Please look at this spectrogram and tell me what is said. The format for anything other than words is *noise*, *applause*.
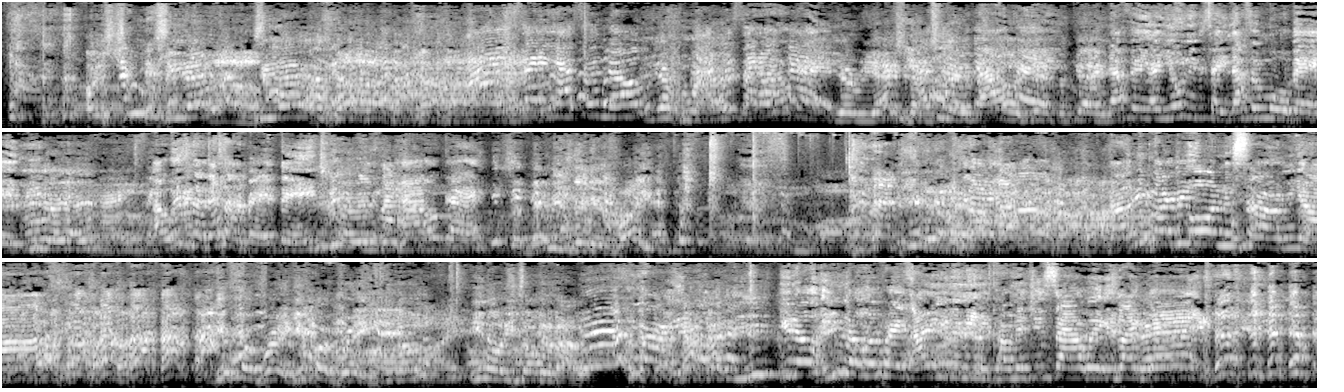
*laughs* Oh, it's true. *laughs* See that? See that? *laughs* I ain't say yes or no. yeah. I just said okay. Your reaction. Yes, I see okay. Oh yes. Okay. Nothing. You don't need to say nothing more, babe. Yeah, yeah, yeah. I ain't Oh, it's not, that's not a bad thing. It's like, ah, okay. So maybe this nigga is right. Oh, oh, he might be on to something, y'all. Give him a break. Give him a break. You know. You know what he's talking about. you, you know, you know what, Praise? I didn't even mean to come at you sideways like that.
